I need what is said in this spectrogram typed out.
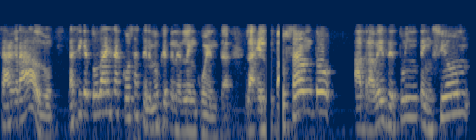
sagrado. Así que todas esas cosas tenemos que tenerla en cuenta. el Santo a través de tu intención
